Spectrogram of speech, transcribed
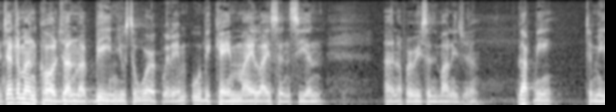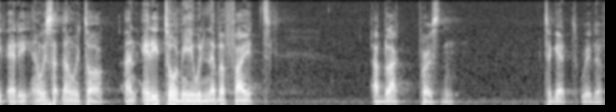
a gentleman called John McBean used to work with him, who became my licensee and, and operations manager, got me to meet Eddie, and we sat down, we talked. And Eddie told me he would never fight a black person to get rid of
